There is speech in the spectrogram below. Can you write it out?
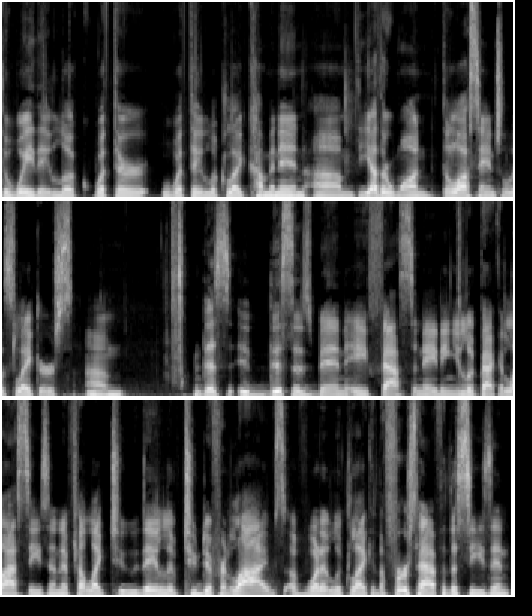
the way they look, what they're what they look like coming in. Um, the other one, the Los Angeles Lakers. Um, this this has been a fascinating. You look back at last season, it felt like two they lived two different lives of what it looked like in the first half of the season,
